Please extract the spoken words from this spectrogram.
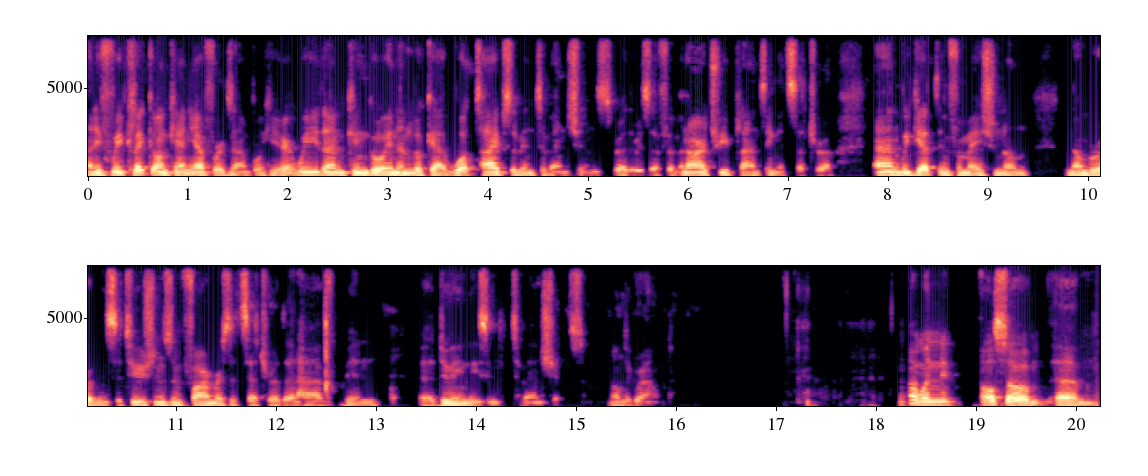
And if we click on Kenya, for example, here, we then can go in and look at what types of interventions, whether it's FMNR, tree planting, etc. And we get information on number of institutions and farmers, etc., that have been uh, doing these interventions on the ground. Now, when it also um,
